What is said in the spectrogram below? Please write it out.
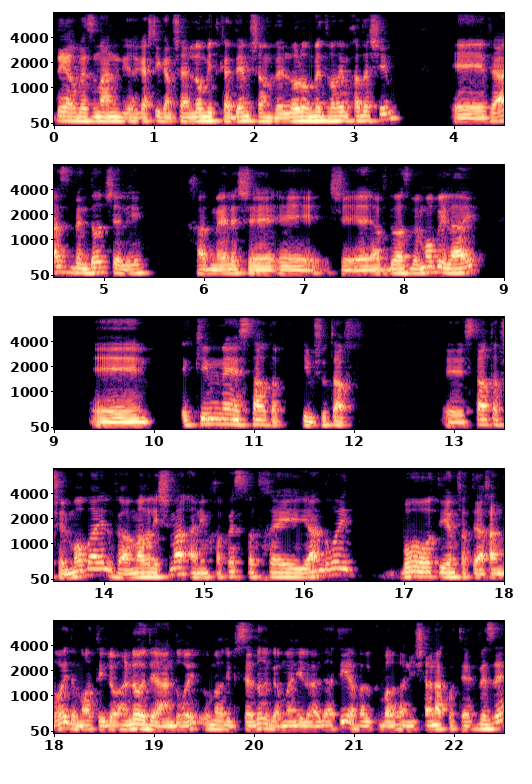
די הרבה זמן הרגשתי גם שאני לא מתקדם שם ולא לומד דברים חדשים. אה, ואז בן דוד שלי, אחד מאלה ש, אה, שעבדו אז במובילאיי, אה, הקים סטארט-אפ עם שותף, סטארט-אפ של מובייל ואמר לי שמע אני מחפש פתחי אנדרואיד בוא תהיה מפתח אנדרואיד, אמרתי לו אני לא יודע אנדרואיד, הוא אומר לי בסדר גם אני לא ידעתי אבל כבר אני שנה כותב בזה.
